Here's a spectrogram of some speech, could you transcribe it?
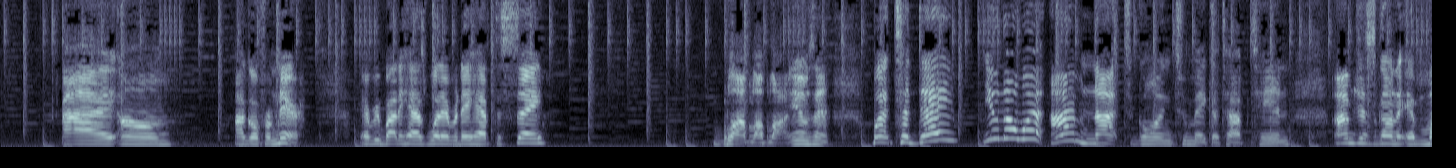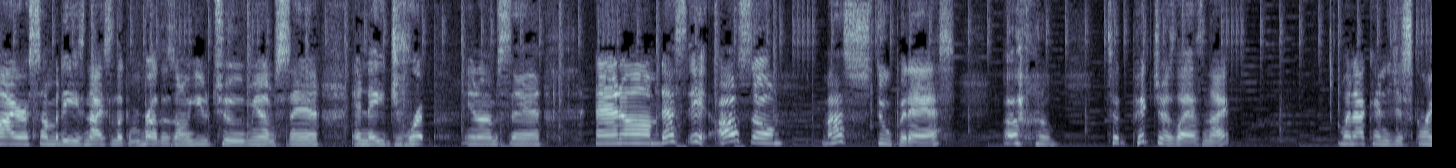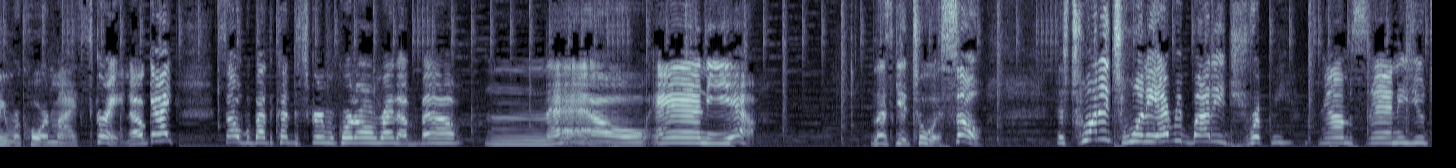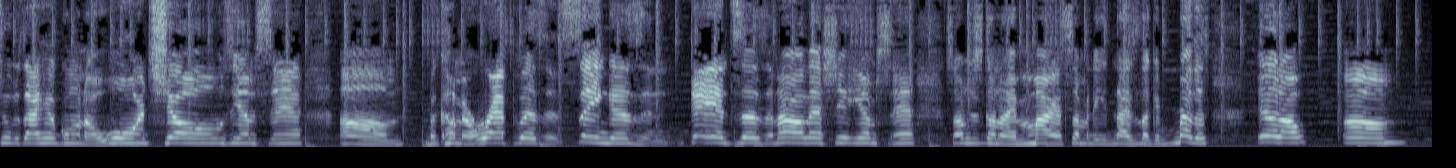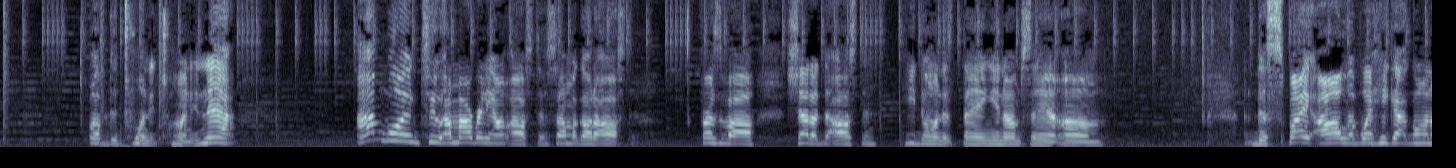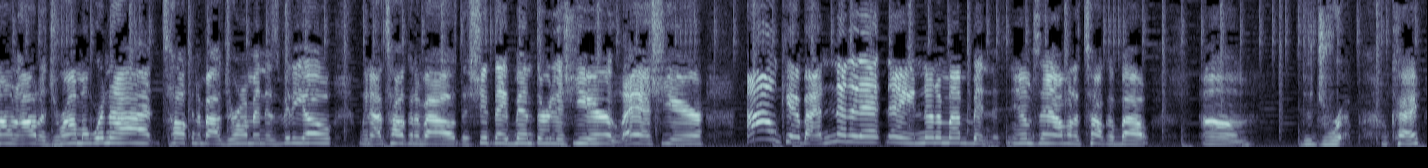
I um I go from there. Everybody has whatever they have to say. Blah blah blah. You know what I'm saying? But today, you know what? I'm not going to make a top 10. I'm just gonna admire some of these nice looking brothers on YouTube, you know what I'm saying? And they drip you know what I'm saying? And um, that's it. Also, my stupid ass uh, took pictures last night when I can just screen record my screen, okay? So we're about to cut the screen recorder on right about now. And yeah, let's get to it. So it's 2020. Everybody drippy. You know what I'm saying? These YouTubers out here going to award shows. You know what I'm saying? Um, becoming rappers and singers and dancers and all that shit. You know what I'm saying? So I'm just to admire some of these nice looking brothers, you know, um, of the 2020. Now, I'm going to, I'm already on Austin, so I'm to go to Austin. First of all, shout out to Austin. He doing his thing, you know what I'm saying? Um, despite all of what he got going on, all the drama, we're not talking about drama in this video. We're not talking about the shit they've been through this year, last year. I don't care about none of that. They ain't none of my business. You know what I'm saying? I want to talk about um, the drip, okay?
